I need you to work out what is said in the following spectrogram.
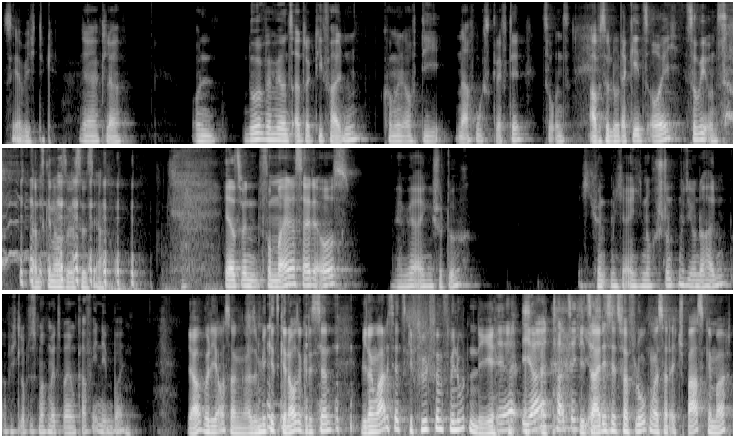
sehr wichtig. Ja, klar. Und nur wenn wir uns attraktiv halten, kommen auch die Nachwuchskräfte zu uns. Absolut. Da geht's euch so wie uns. Ganz genau so ist es, ja. Ja, also wenn von meiner Seite aus wären wir eigentlich schon durch. Ich könnte mich eigentlich noch Stunden mit dir unterhalten, aber ich glaube, das machen wir jetzt beim Kaffee nebenbei. Ja, würde ich auch sagen. Also mir geht es genauso, Christian. Wie lange war das jetzt? Gefühlt fünf Minuten? Nee. Ja, ja tatsächlich. Die Zeit ist jetzt verflogen, weil es hat echt Spaß gemacht.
